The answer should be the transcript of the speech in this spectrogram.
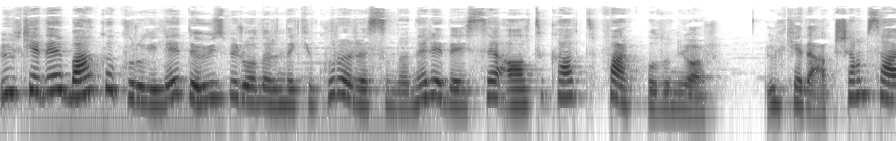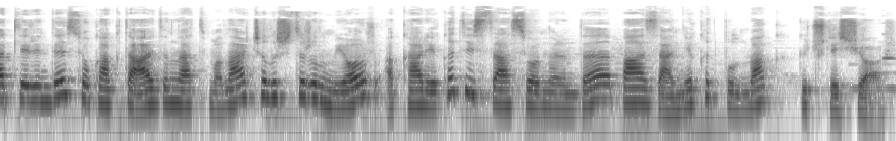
Ülkede banka kuru ile döviz bürolarındaki kur arasında neredeyse 6 kat fark bulunuyor. Ülkede akşam saatlerinde sokakta aydınlatmalar çalıştırılmıyor, akaryakıt istasyonlarında bazen yakıt bulmak güçleşiyor.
